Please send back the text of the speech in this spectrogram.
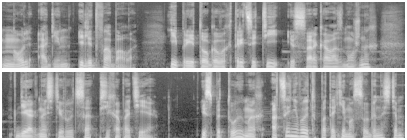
0, 1 или 2 балла, и при итоговых 30 из 40 возможных диагностируется психопатия. Испытуемых оценивают по таким особенностям,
